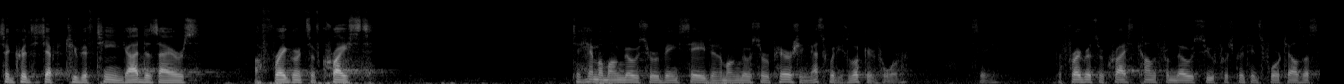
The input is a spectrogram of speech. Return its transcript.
2 Corinthians chapter 2:15, God desires a fragrance of Christ to him among those who are being saved and among those who are perishing. That's what he's looking for. See? The fragrance of Christ comes from those who, 1 Corinthians 4 tells us,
